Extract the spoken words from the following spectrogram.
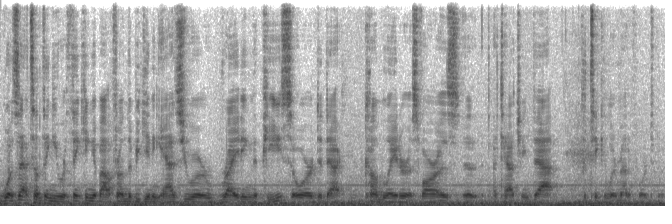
was that something you were thinking about from the beginning as you were writing the piece, or did that come later as far as uh, attaching that particular metaphor to it?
